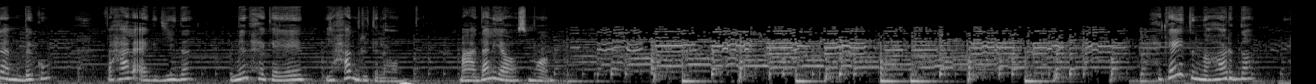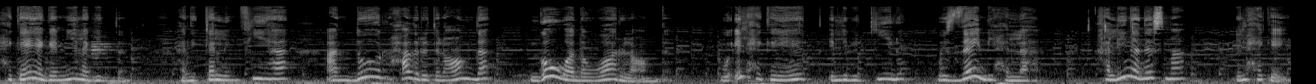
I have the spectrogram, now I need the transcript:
أهلا بكم في حلقة جديدة من حكايات يا حضرة العمر مع داليا عثمان. حكاية النهاردة حكاية جميلة جدا. هنتكلم فيها عن دور حضرة العمدة جوه دوار العمدة وإيه الحكايات اللي بتجيله وإزاي بيحلها. خلينا نسمع حضرة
